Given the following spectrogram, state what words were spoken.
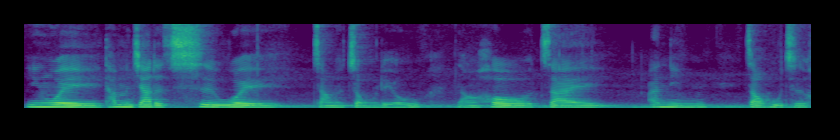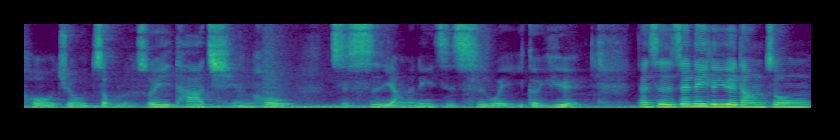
因为他们家的刺猬长了肿瘤，然后在安宁照护之后就走了，所以他前后只是养了那一只刺猬一个月，但是在那个月当中，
